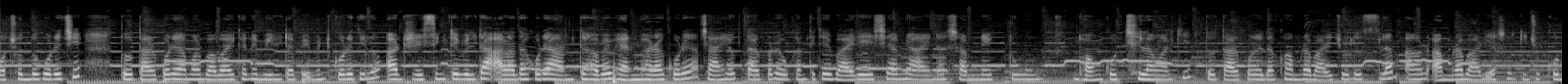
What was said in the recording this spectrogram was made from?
পছন্দ করেছি। তো তারপরে আমার বাবা এখানে বিলটা পেমেন্ট করে দিল। আর ড্রেসিং টেবিলটা আলাদা করে আনতে হবে ভ্যান ভাড়া করে। যাই হোক, তারপরে ওখান থেকে বাইরে এসে আমি আয়নার সামনে একটু ঢং করছিলাম আর কি। তো তারপরে দেখো আমরা বাড়ি চলে এসেছিলাম। আর আমরা বাড়ি আসার কিছুক্ষণ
